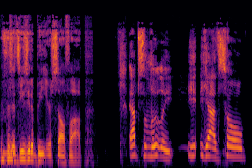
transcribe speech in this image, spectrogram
because mm-hmm. it's easy to beat yourself up. Absolutely, yeah. So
